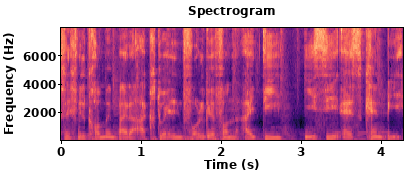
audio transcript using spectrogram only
Herzlich willkommen bei der aktuellen Folge von IT Easy as Can Be.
